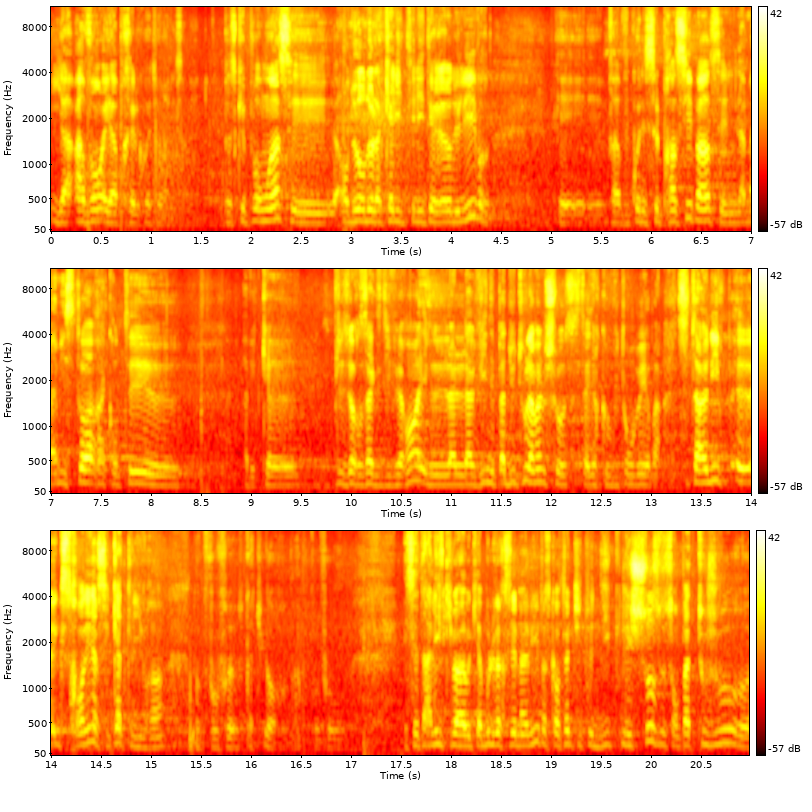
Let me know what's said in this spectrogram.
Il y a avant et après le Quatuor d'Alexandrie. Parce que pour moi, c'est en dehors de la qualité littéraire du livre, enfin, vous connaissez le principe, hein, c'est la même histoire racontée euh, avec euh, plusieurs axes différents, et la, vie n'est pas du tout la même chose. C'est-à-dire que vous tombez. c'est un livre euh, extraordinaire, c'est quatre livres, hein, donc faut, faut, Quatuor. hein, Et c'est un livre qui, a bouleversé ma vie parce qu'en fait, tu te dis que les choses ne sont pas toujours.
